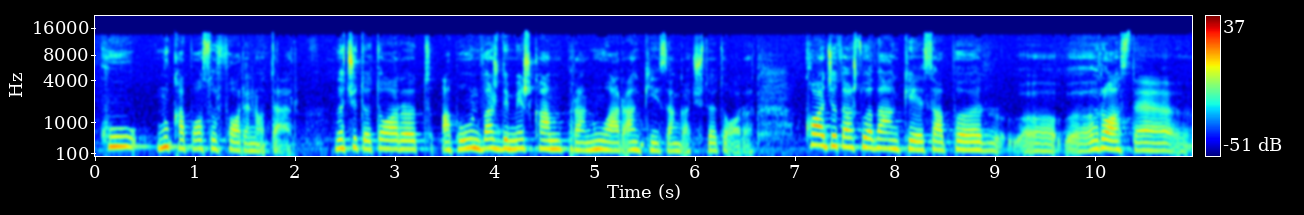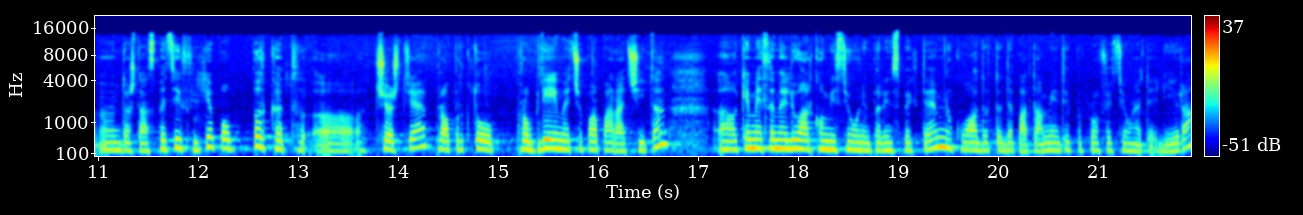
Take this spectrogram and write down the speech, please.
ku nuk ka pasur fare noter. Dhe qytetarët, apo unë vazhdimisht kam pranuar ankesa nga qytetarët. Ka gjithashtu edhe ankesa për raste ndoshta specifike, po për këtë çështje, pra për këto probleme që po paraqiten, kemi themeluar Komisionin për Inspektim në kuadër të Departamentit për Profesionet e Lira,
